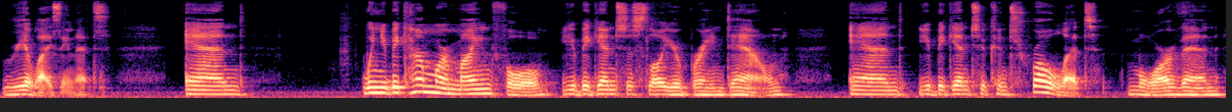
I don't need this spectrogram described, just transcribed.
realizing it. And when you become more mindful, you begin to slow your brain down and you begin to control it more than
